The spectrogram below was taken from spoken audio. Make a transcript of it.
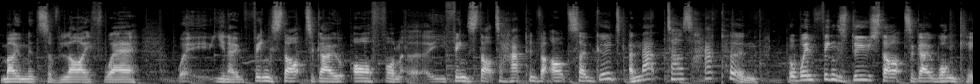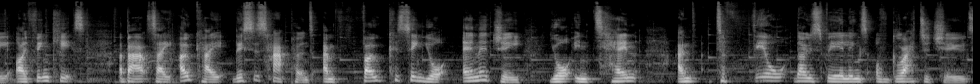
moments of life where, where you know things start to go off on uh, things start to happen that aren't so good and that does happen but when things do start to go wonky i think it's about saying, okay, this has happened, and focusing your energy, your intent, and to feel those feelings of gratitude.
